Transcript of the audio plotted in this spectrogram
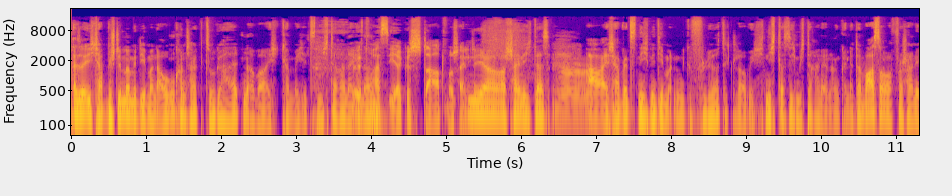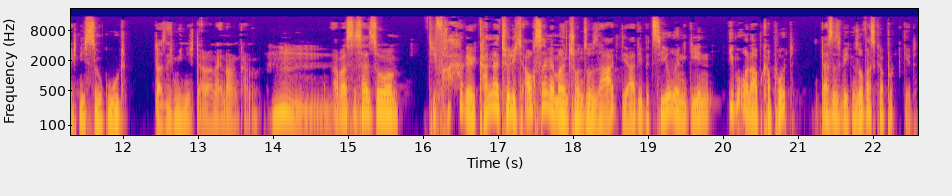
Also ich habe bestimmt mal mit jemandem Augenkontakt so gehalten, aber ich kann mich jetzt nicht daran Du erinnern. hast eher gestarrt wahrscheinlich. Ja, wahrscheinlich das. Aber ich habe jetzt nicht mit jemandem geflirtet, glaube ich. Nicht, dass ich mich daran erinnern könnte. Dann war es auch wahrscheinlich nicht so gut, dass ich mich nicht daran erinnern kann. Hm. Aber es ist halt so, die Frage kann natürlich auch sein, wenn man schon so sagt, ja, die Beziehungen gehen im Urlaub kaputt, dass es wegen sowas kaputt geht.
